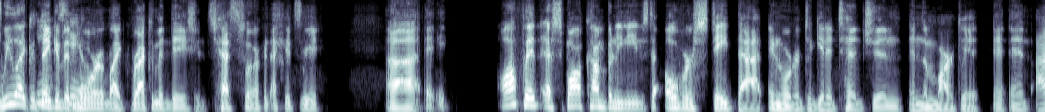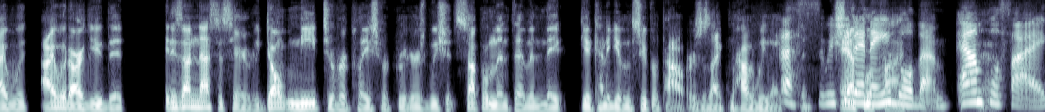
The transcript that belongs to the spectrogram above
we like to Me think of it too. more like recommendations. Yes, Lauren, I can see. Uh, often a small company needs to overstate that in order to get attention in the market. And, and I would I would argue that it is unnecessary. We don't need to replace recruiters. We should supplement them and make get, kind of give them superpowers. Is like how we like. to. Yes, we should Amplify. enable them, amplify,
